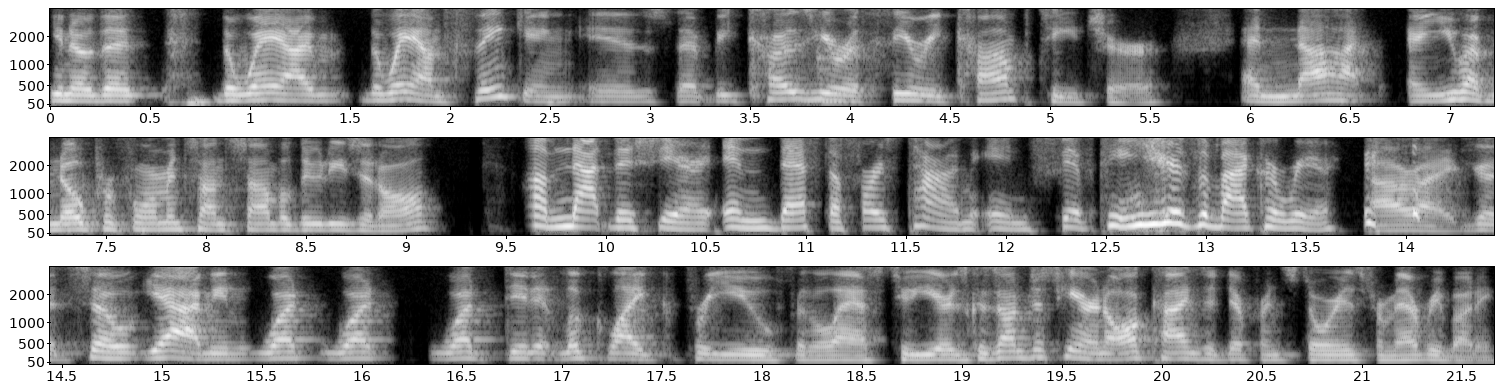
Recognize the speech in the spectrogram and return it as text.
you know the the way I'm the way I'm thinking is that because you're a theory comp teacher and not and you have no performance ensemble duties at all um, not this year, and that's the first time in 15 years of my career. All right, good. So yeah, I mean, what what what did it look like for you for the last two years? Because I'm just hearing all kinds of different stories from everybody.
